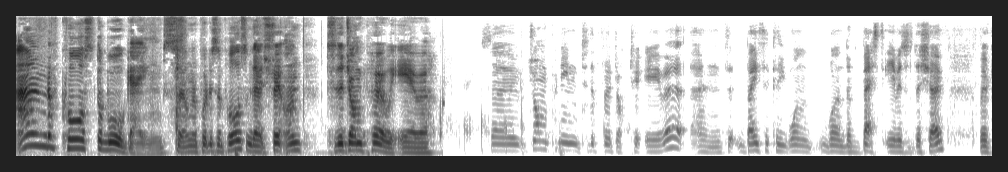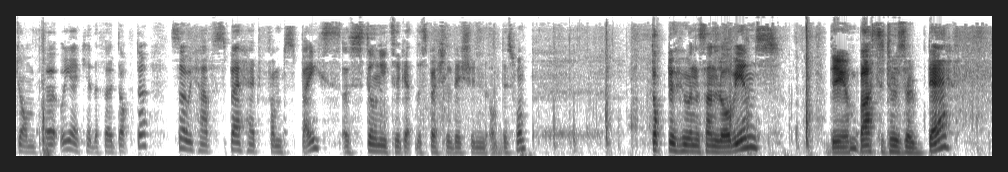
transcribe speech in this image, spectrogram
and of course the War Games. So I'm going to put this on pause and go straight on to the Jon Pertwee era So jumping into the Third Doctor era, and basically one one of the best eras of the show with Jon Pertwee, aka the Third Doctor. So we have Spearhead from Space. I still need to get the special edition of this one. Doctor Who and the Silurians. The Ambassadors of Death.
